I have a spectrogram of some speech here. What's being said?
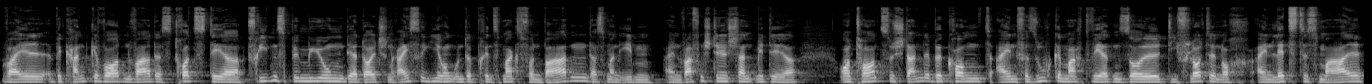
weil bekannt geworden war, dass trotz der Friedensbemühungen der deutschen Reichsregierung unter Prinz Max von Baden, dass man eben einen Waffenstillstand mit der Entente zustande bekommt, ein Versuch gemacht werden soll, die Flotte noch ein letztes Mal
